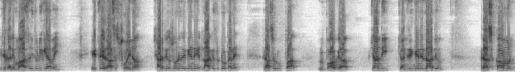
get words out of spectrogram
ਇੱਥੇ ਖਾਲੀ ਮਾਸ ਲਈ ਥੋੜੀ ਕਿਹਾ ਬਈ। ਇੱਥੇ ਰਸ ਸੋਇਨਾ, ਛੱਡ ਦਿਓ ਸੋਨੇ ਦੇ ਗਹਿਣੇ, ਲਾ ਕੇ ਸੁੱਟੋ ਪਹਿਲੇ। ਰਸ ਰੂਪਾ ਰੂਪਾ ਹੋ ਗਿਆ ਚਾਂਦੀ ਚਾਂਦੀ ਦੇ ਗਹਿਣੇ ਲਾ ਦਿਓ। ਰਸ ਕਾਮਨ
